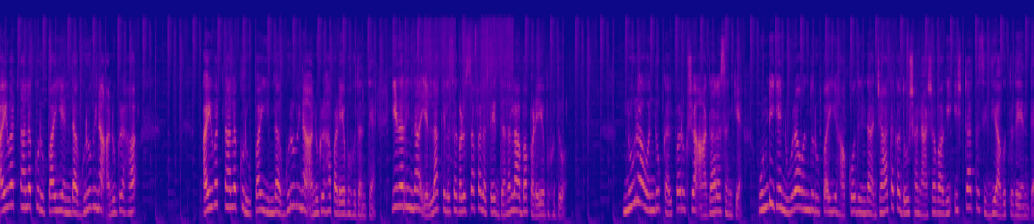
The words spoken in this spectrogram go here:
ಐವತ್ನಾಲ್ಕು ರೂಪಾಯಿಯಿಂದ ಗುರುವಿನ ಅನುಗ್ರಹ, ಐವತ್ನಾಲ್ಕು ರೂಪಾಯಿಯಿಂದ ಗುರುವಿನ ಅನುಗ್ರಹ ಪಡೆಯಬಹುದಂತೆ. ಇದರಿಂದ ಎಲ್ಲ ಕೆಲಸಗಳು ಸಫಲತೆ, ಧನಲಾಭ ಪಡೆಯಬಹುದು. ನೂರ ಒಂದು ಕಲ್ಪವೃಕ್ಷ ಆಧಾರ ಸಂಖ್ಯೆ. ಹುಂಡಿಗೆ ನೂರ ಒಂದು ರೂಪಾಯಿ ಹಾಕೋದ್ರಿಂದ ಜಾತಕ ದೋಷ ನಾಶವಾಗಿ ಇಷ್ಟಾರ್ಥ ಸಿದ್ಧಿಯಾಗುತ್ತದೆಯಂತೆ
